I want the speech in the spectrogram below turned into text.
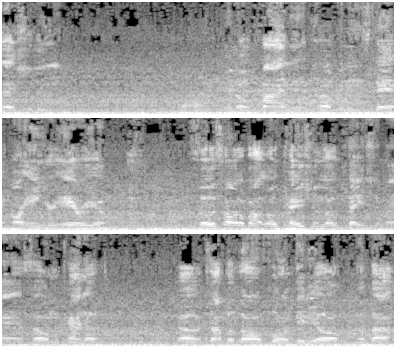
actually, you know, finding companies that are in your area. So it's all about location, location, man. So I'm kind of uh, drop a long form video about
